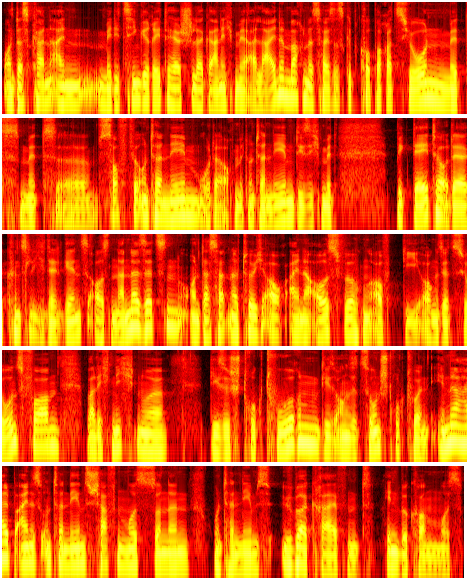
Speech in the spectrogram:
Und das kann ein Medizingerätehersteller gar nicht mehr alleine machen. Das heißt, es gibt Kooperationen mit, mit äh, Softwareunternehmen oder auch mit Unternehmen, die sich mit Big Data oder künstlicher Intelligenz auseinandersetzen. Und das hat natürlich auch eine Auswirkung auf die Organisationsform, weil ich nicht nur diese Strukturen, diese Organisationsstrukturen innerhalb eines Unternehmens schaffen muss, sondern unternehmensübergreifend hinbekommen muss.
